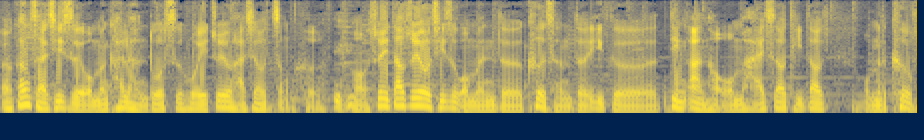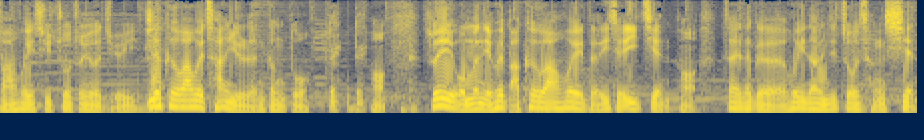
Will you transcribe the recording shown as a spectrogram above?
呃，刚才其实我们开了很多次会议，最后还是要整合哦，所以到最后其实我们的课程的一个定案哈，我们还是要提到我们的课发会去做最后的决议，因为课发会参与的人更多，对对，哦，所以我们也会把课发会的一些意见哈，在那个会议当中去做呈现，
